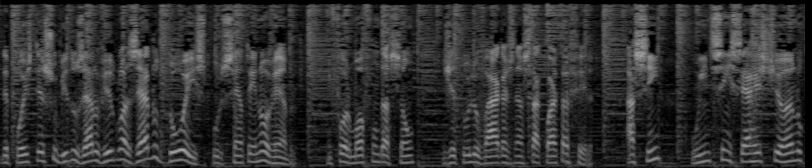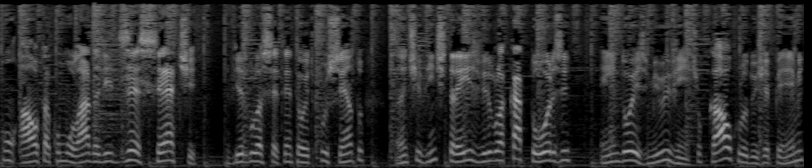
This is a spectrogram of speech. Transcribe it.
depois de ter subido 0,02% em novembro, informou a Fundação Getúlio Vargas nesta quarta-feira. Assim, o índice encerra este ano com alta acumulada de 17,78% ante 23,14% em 2020. O cálculo do IGPM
